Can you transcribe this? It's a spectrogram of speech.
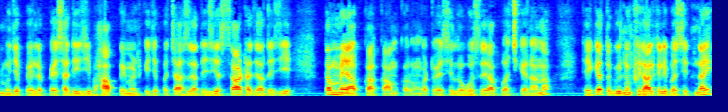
मुझे पहले पैसा दीजिए, हाफ़ पेमेंट कीजिए, पचास हज़ार दीजिए, साठ हज़ार दीजिए, तब मैं आपका काम करूँगा। तो ऐसे लोगों से आप बच के रहना, ठीक है? तो वीडियो फ़िलहाल के लिए बस इतना ही।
